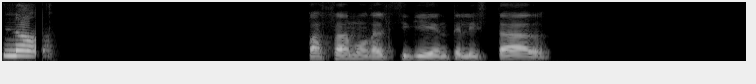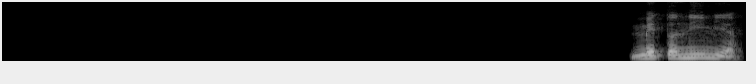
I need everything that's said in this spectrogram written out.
No. Pasamos al siguiente listado. Metonimia.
